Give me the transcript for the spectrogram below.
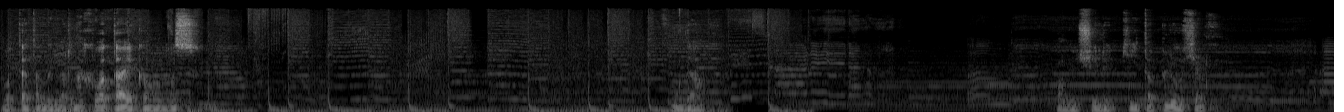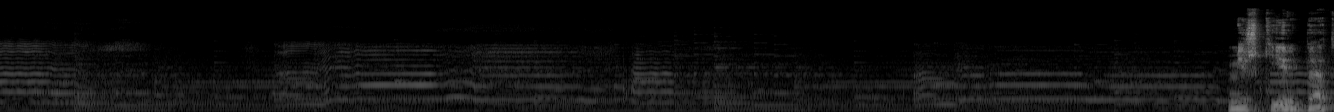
Вот это, наверное, хватайка у нас. Да. Получили какие-то плюхи. Мешки, ребят.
